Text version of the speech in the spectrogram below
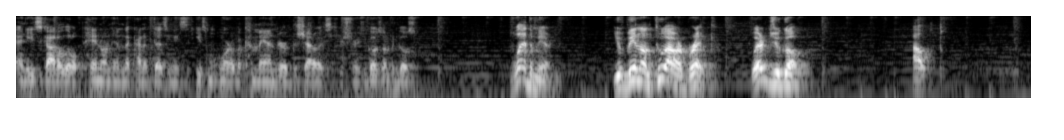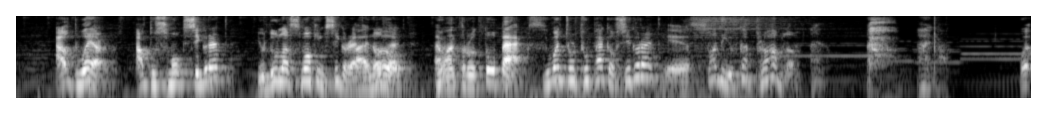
and he's got a little pin on him that kind of designates that he's more of a commander of the Shadow Executioners. He goes up and goes, Vladimir, you've been on two-hour break. Where did you go? Out. Out where? Out to smoke cigarette? You do love smoking cigarette, I, know do. that. I You- went through two packs. You went through two pack of cigarette? Yes. Buddy, you've got problem. I know. I know. What?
